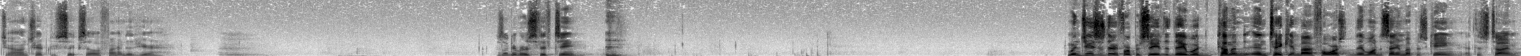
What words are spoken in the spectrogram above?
John chapter 6, I'll find it here. Let's look at verse 15. when Jesus therefore perceived that they would come and take him by force, they wanted to set him up as king at this time.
